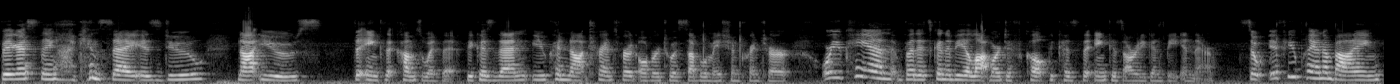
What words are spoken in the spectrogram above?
biggest thing I can say is do not use the ink that comes with it because then you cannot transfer it over to a sublimation printer or you can but it's going to be a lot more difficult because the ink is already going to be in there so if you plan on buying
